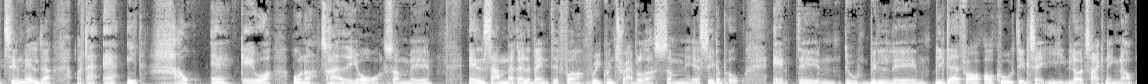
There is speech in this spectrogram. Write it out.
tilmelde dig, og der er et hav af gaver under træet i år, som øh, alle sammen er relevante for frequent travelers, som jeg er sikker på, at øh, du vil øh, blive glad for at kunne deltage i lodtrækningen om.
